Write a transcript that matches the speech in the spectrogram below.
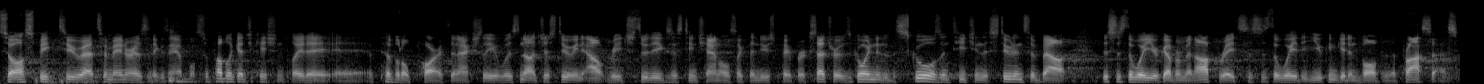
So I'll speak to, uh, to Manor as an example. So public education played a, a, pivotal part, and actually it was not just doing outreach through the existing channels like the newspaper, et cetera. It was going into the schools and teaching the students about this is the way your government operates, this is the way that you can get involved in the process.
